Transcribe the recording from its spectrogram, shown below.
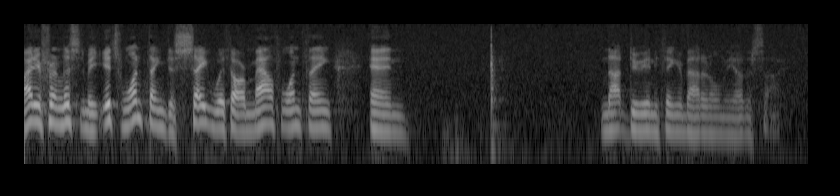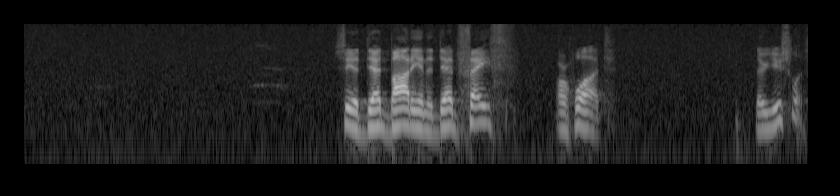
my dear friend, listen to me. It's one thing to say with our mouth one thing and not do anything about it on the other side. See, a dead body and a dead faith are what? They're useless.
